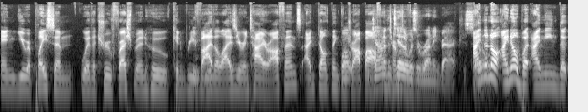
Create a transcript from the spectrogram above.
and you replace him with a true freshman who can revitalize your entire offense, I don't think the well, drop off. Jonathan in terms Taylor of, was a running back. So I know, no, I know, but I mean the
